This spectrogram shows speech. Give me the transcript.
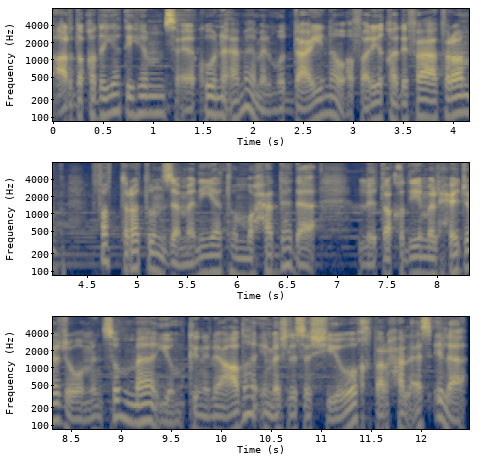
لعرض قضيتهم سيكون أمام المدعين وفريق دفاع ترامب فترة زمنية محددة لتقديم الحجج ومن ثم يمكن لأعضاء مجلس الشيوخ طرح الأسئلة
